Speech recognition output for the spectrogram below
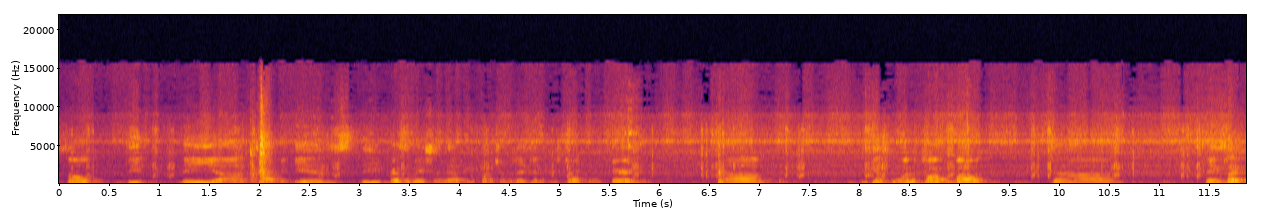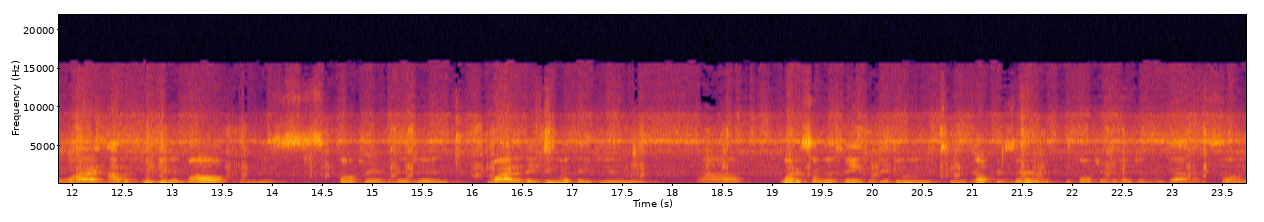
So the, the uh, topic is the preservation of African culture and religion, historical imperative. Um, I guess we want to talk about uh, things like why, how did they get involved in this culture and religion? Why do they do what they do? Uh, what are some of the things that they do to help preserve the culture and religion in Ghana? So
